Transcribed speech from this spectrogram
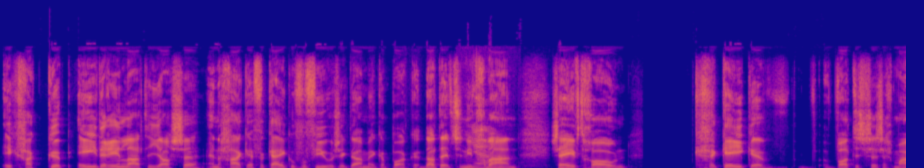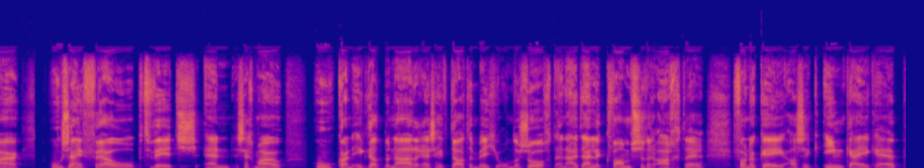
ik ga Cup E erin laten jassen... en dan ga ik even kijken hoeveel viewers ik daarmee kan pakken. Dat heeft ze niet Ja. gedaan. Ze heeft gewoon gekeken... wat is, ze, zeg maar... hoe zijn vrouwen op Twitch... en zeg maar, hoe kan ik dat benaderen? En ze heeft dat een beetje onderzocht... en uiteindelijk kwam ze erachter van... oké, als ik inkijk heb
